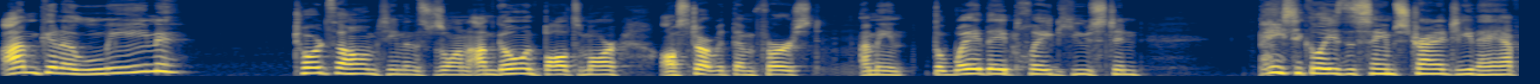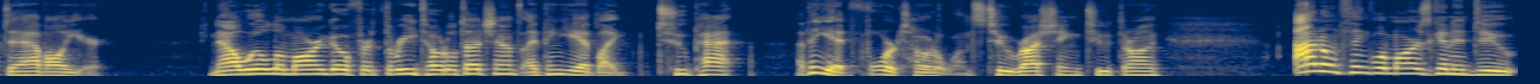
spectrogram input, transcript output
I'm going to lean towards the home team in this one. I'm going with Baltimore. I'll start with them first. I mean, the way they played Houston basically is the same strategy they have to have all year. Now, will Lamar go for three total touchdowns? I think he had like two pat I think he had four total ones two rushing, two throwing. I don't think Lamar's going to do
